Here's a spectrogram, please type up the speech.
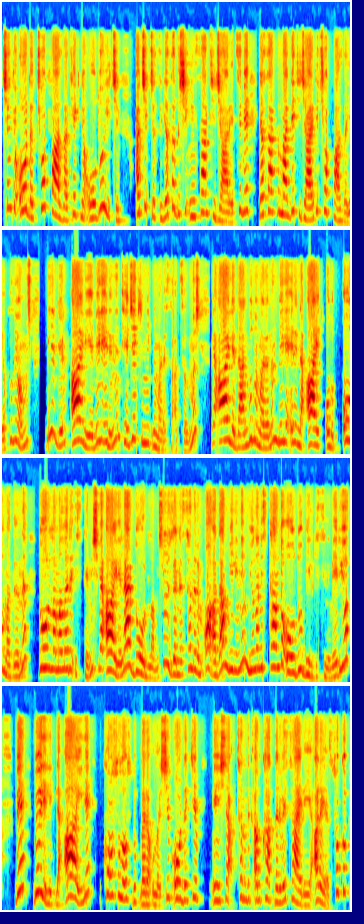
Çünkü orada çok fazla tekne olduğu için açıkçası yasa dışı insan ticareti ve yasaklı madde ticareti çok fazla yapılıyormuş. Bir gün aileye Veli Eren'in TC kimlik numarası atılmış ve aileden bu numaranın Veli ait olup olmadığını doğrulamaları istemiş ve aileler doğrulamış. Bunun üzerine sanırım o adam Veli'nin Yunanistan'da olduğu bilgisini veriyor ve böylelikle aile konsolosluklara ulaşıp oradaki e, işte tanıdık avukatları vesaireyi araya sokup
